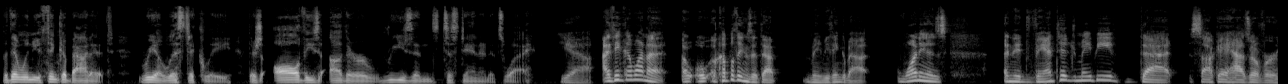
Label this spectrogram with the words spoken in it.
But then when you think about it realistically, there's all these other reasons to stand in its way. Yeah, I think I want to a, couple things that that made me think about. One is an advantage maybe that sake has over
